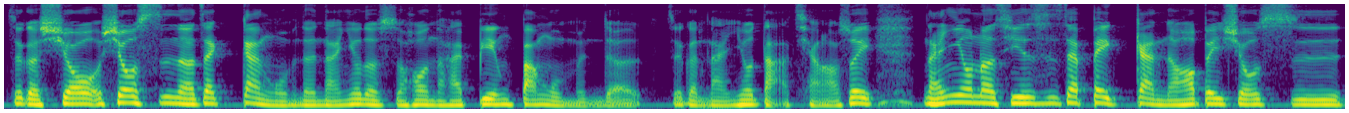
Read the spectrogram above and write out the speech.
这个修修斯呢在干我们的男优的时候呢，还边帮我们的这个男优打枪啊，所以男优呢其实是在被干，然后被修斯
